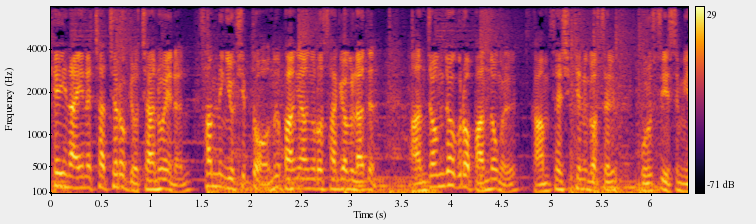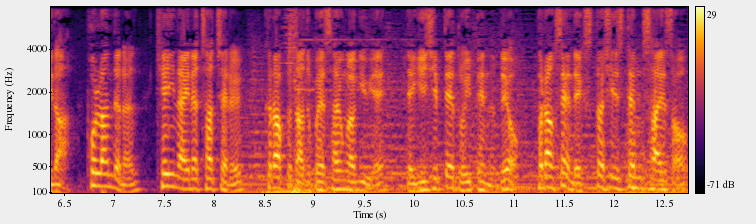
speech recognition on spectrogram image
K9의 차체로 교체한 후에는 360도 어느 방향으로 사격을 하든 안정적으로 반동을 감쇄시키는 것을 볼 수 있습니다. 폴란드는 K9의 차체를 크라프 자주포에 사용하기 위해 120대 도입했는데요. 프랑스의 넥스터 시스템사에서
